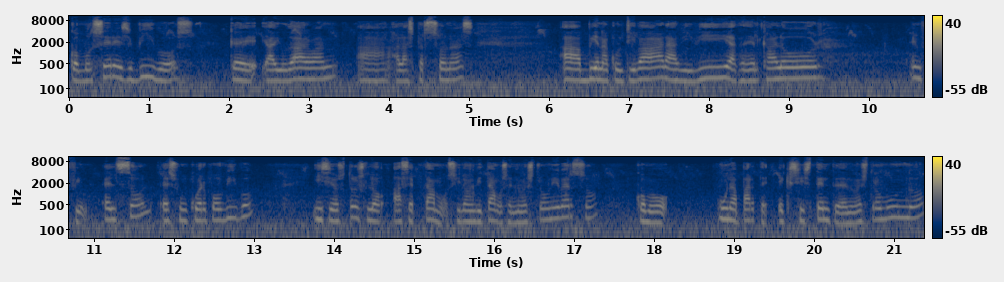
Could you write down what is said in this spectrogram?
como seres vivos que ayudaban a, las personas a bien a cultivar, a vivir, a tener calor, en fin, el sol es un cuerpo vivo y si nosotros lo aceptamos y lo invitamos en nuestro universo como una parte existente de nuestro mundo,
